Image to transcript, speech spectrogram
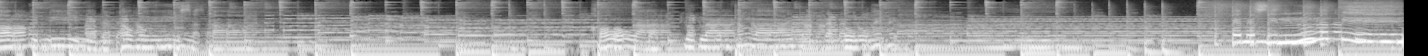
ร้องอินดี้แบบเท่านี้สไตล์ขอโอกาสลูกหลานทั้งหลายผลักดันวงให้ไกลเป็นศิลปิน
